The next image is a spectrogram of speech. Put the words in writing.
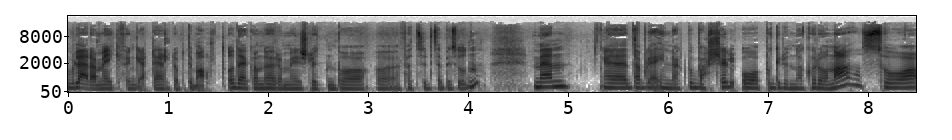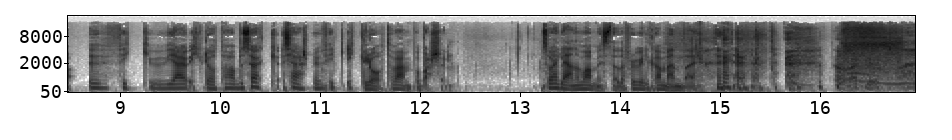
blæra mi ikke fungerte helt optimalt. Og det kan du høre om i slutten på uh, fødselsepisoden. Men eh, da ble jeg innlagt på barsel, og pga. korona så eh, fikk jeg jo ikke lov til å ha besøk. Kjæresten min fikk ikke lov til å være med på barsel. Så Helene var med i stedet, for du ville ikke ha menn der. Det hadde vært lurt.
